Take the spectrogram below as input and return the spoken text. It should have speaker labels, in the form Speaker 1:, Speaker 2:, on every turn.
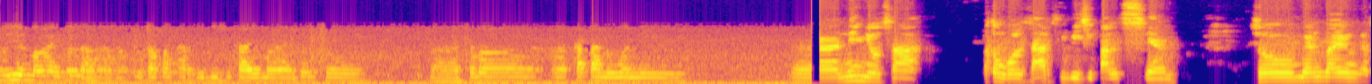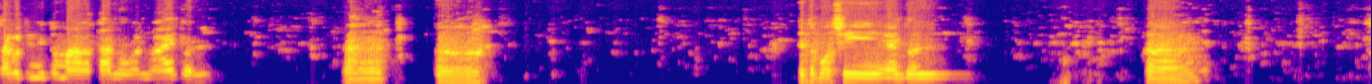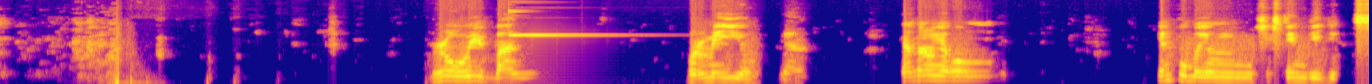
Speaker 1: So yun mga idol, ah, usapang RCBC tayo mga idol. So ah, sa mga ah, katanungan ni ah, ninyo sa patungkol sa RCBC Pulse yan. So meron tayong sasagutin dito mga katanungan mga idol. At ah, ito po si idol ah Roy Van Bormeo. Yan. Tatanong niya kung yan po ba yung 16 digits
